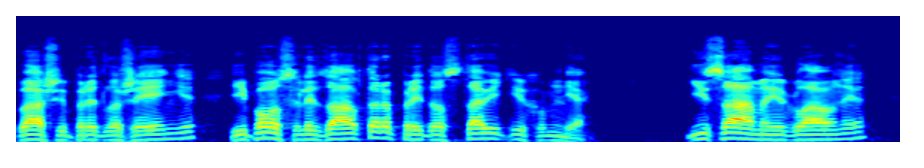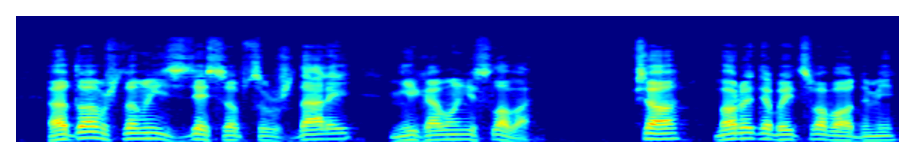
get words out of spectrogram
ваши предложения и послезавтра предоставить их мне. И самое главное, о том, что мы здесь обсуждали, никому ни слова. Все, можете быть свободными.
